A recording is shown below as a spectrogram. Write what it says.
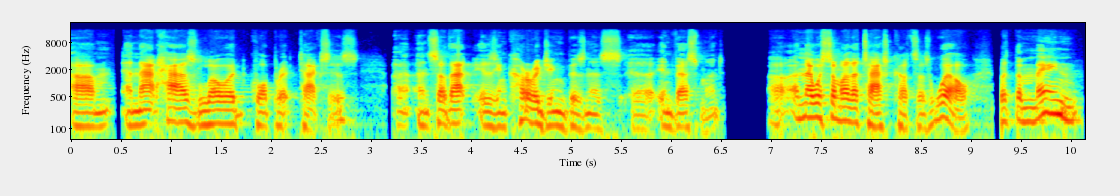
Um, and that has lowered corporate taxes. Uh, and so that is encouraging business uh, investment. Uh, and there were some other tax cuts as well. But the main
